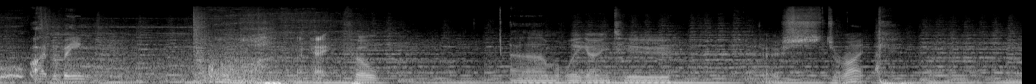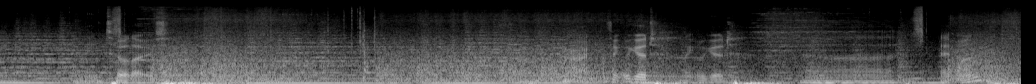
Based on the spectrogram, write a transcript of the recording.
Ooh, Hyper Beam. Oh, okay, cool. Um, we're going to Go strike. And then two of those. Alright, I think we're good. I think we're good. Uh, that one.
